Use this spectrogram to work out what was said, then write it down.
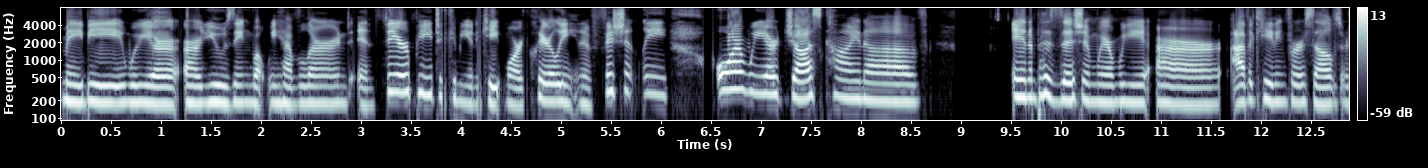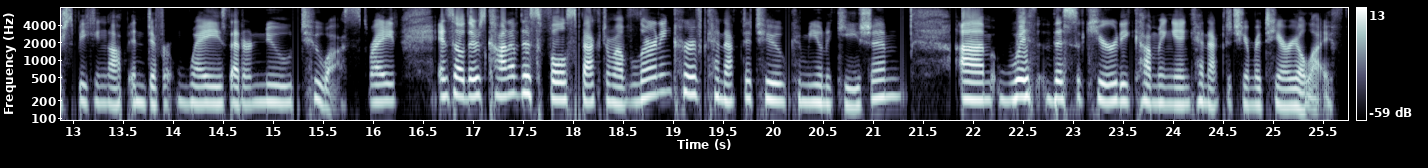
Maybe we are, are using what we have learned in therapy to communicate more clearly and efficiently, or we are just kind of in a position where we are advocating for ourselves or speaking up in different ways that are new to us, right? And so there's kind of this full spectrum of learning curve connected to communication um, with the security coming in connected to your material life.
